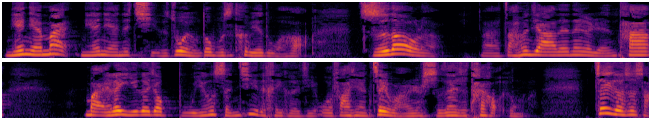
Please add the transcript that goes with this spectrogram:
年年卖，年年的起的作用都不是特别多哈。直到了啊，咱们家的那个人他买了一个叫捕蝇神器的黑科技，我发现这玩意儿实在是太好用了。这个是啥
